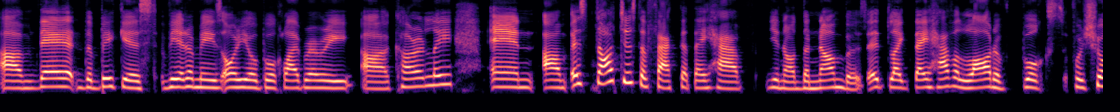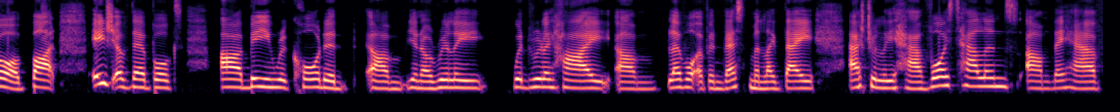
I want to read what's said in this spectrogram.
Um, they're the biggest Vietnamese audiobook library uh, currently, and um, it's not just the fact that they have you know the numbers it like they have a lot of books for sure but each of their books are being recorded um you know really with really high um, level of investment. Like they actually have voice talents, um, they have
